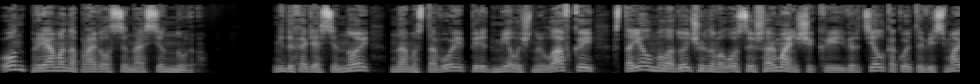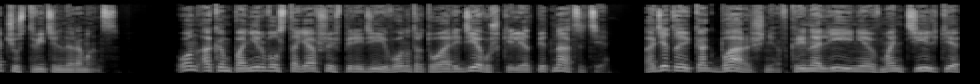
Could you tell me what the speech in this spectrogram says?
он прямо направился на Сенную. Не доходя Сенной, на мостовой, перед мелочной лавкой, стоял молодой черноволосый шарманщик и вертел какой-то весьма чувствительный романс. Он аккомпанировал стоявшей впереди его на тротуаре девушке лет пятнадцати, одетой как барышня, в кринолине, в мантильке,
